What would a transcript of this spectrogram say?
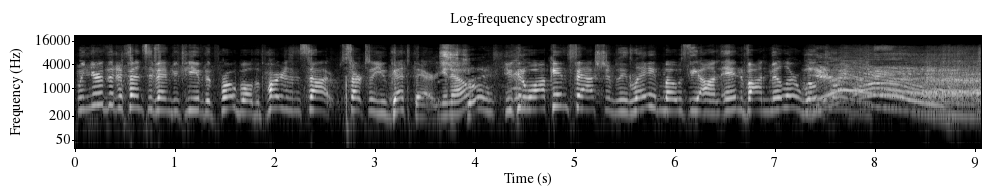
when you're the defensive MVP of the Pro Bowl, the party doesn't start, start till you get there, you know? You can walk in fashionably late, mosey on in. Von Miller will join us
